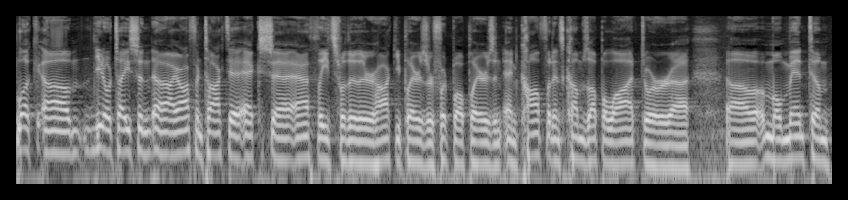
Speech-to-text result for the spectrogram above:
Look, um, you know, Tyson, uh, I often talk to ex uh, athletes, whether they're hockey players or football players, and, and confidence comes up a lot or uh, uh momentum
